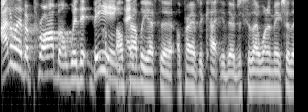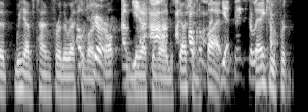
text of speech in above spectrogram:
I don't have a problem with it being. I'll, I'll probably have to. I'll probably have to cut you there, just because I want to make sure that we have time for the rest oh, of our sure. Oh, the yeah, rest of our discussion. I, but yeah, thanks for thank you for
